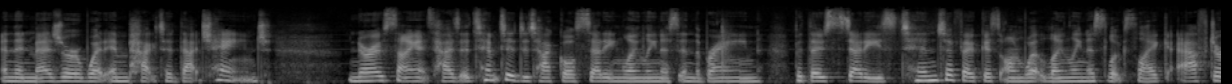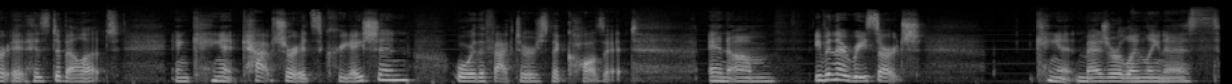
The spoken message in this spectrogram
and then measure what impacted that change. Neuroscience has attempted to tackle studying loneliness in the brain, but those studies tend to focus on what loneliness looks like after it has developed and can't capture its creation or the factors that cause it. And um, even though research can't measure loneliness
